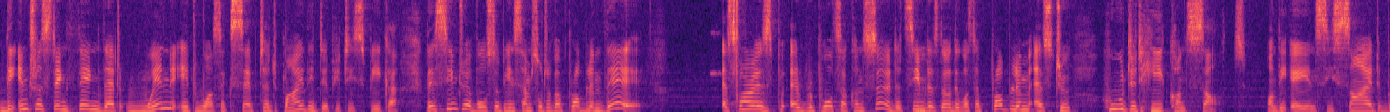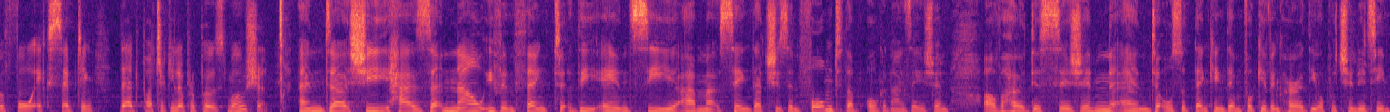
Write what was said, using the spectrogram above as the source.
the interesting thing that when it was accepted by the Deputy Speaker, there seemed to have also been some sort of a problem there. As far as uh, reports are concerned, it seemed mm. as though there was a problem as to who did he consult on the ANC side before accepting that particular proposed motion. And uh, she has now even thanked the ANC, um, saying that she's informed the organization of her decision and also thanking them for giving her the opportunity.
